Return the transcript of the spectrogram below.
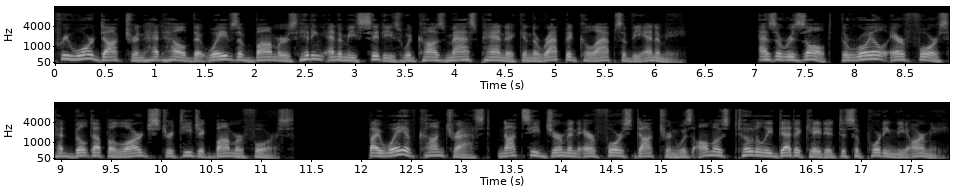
Pre-war doctrine had held that waves of bombers hitting enemy cities would cause mass panic and the rapid collapse of the enemy. As a result, the Royal Air Force had built up a large strategic bomber force. By way of contrast, Nazi German Air Force doctrine was almost totally dedicated to supporting the army.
